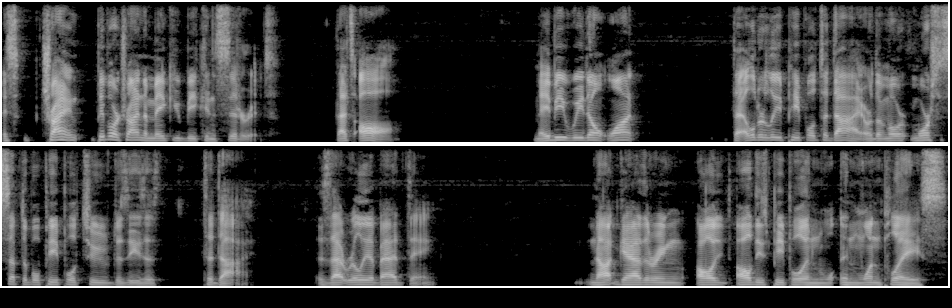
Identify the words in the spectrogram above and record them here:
It's trying people are trying to make you be considerate. That's all. Maybe we don't want the elderly people to die or the more more susceptible people to diseases to die. Is that really a bad thing? not gathering all all these people in in one place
